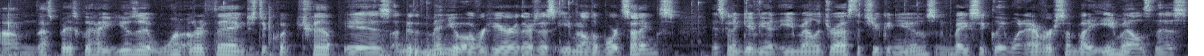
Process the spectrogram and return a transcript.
Um, that's basically how you use it. One other thing, just a quick tip, is under the menu over here, there's this email to board settings. It's going to give you an email address that you can use, and basically, whenever somebody emails this,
